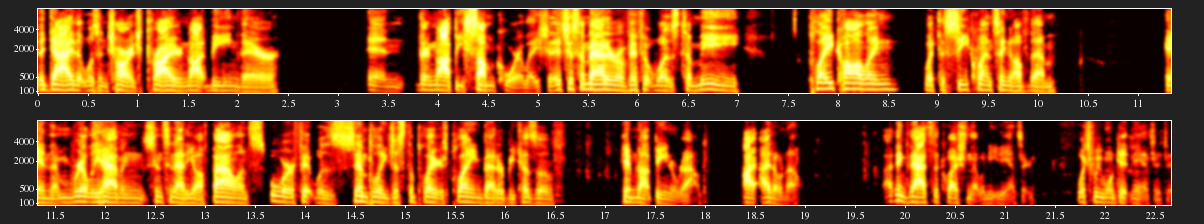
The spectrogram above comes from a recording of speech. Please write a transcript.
the guy that was in charge prior not being there and there not be some correlation. It's just a matter of if it was to me play calling, like the sequencing of them, and them really having Cincinnati off balance, or if it was simply just the players playing better because of him not being around. I, I don't know. I think that's the question that we need answered, which we won't get an answer to.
